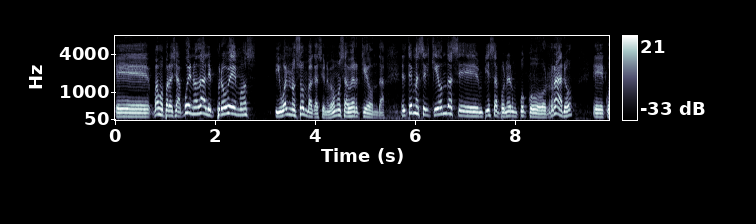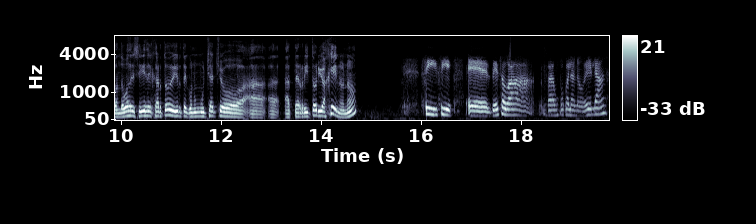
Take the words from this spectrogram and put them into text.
eh, vamos para allá. Bueno, dale, probemos. Igual no son vacaciones, vamos a ver qué onda. El tema es el qué onda se empieza a poner un poco raro eh, cuando vos decidís dejar todo e irte con un muchacho a, territorio ajeno, ¿no? Sí, sí, eh, de eso va, va un poco la novela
